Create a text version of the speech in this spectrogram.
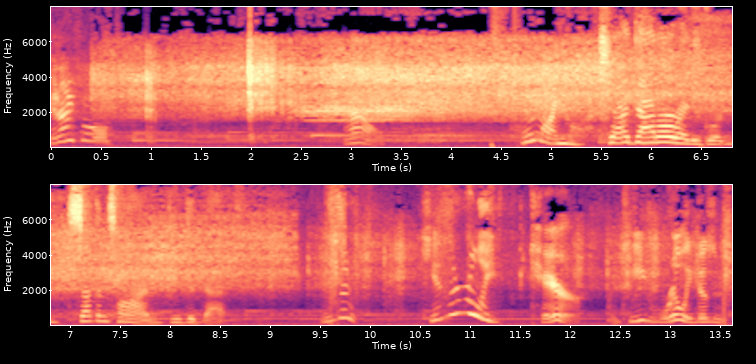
Can I fall? Ow. Oh my god. Tried that already. Good. Second time you did that. He doesn't he doesn't really care. Like he really doesn't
